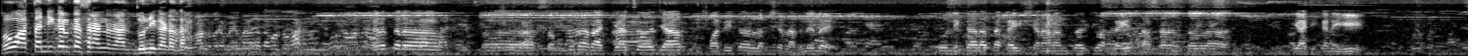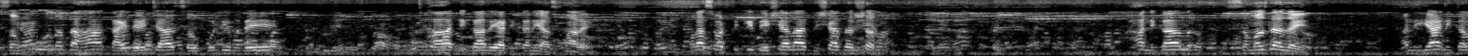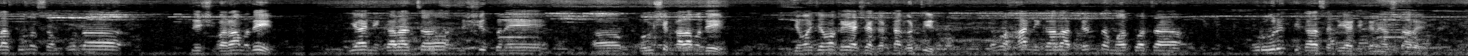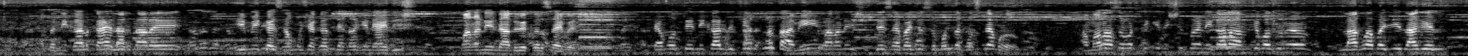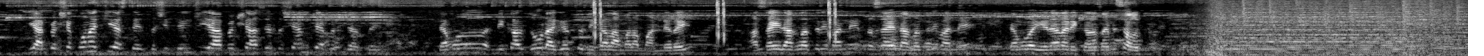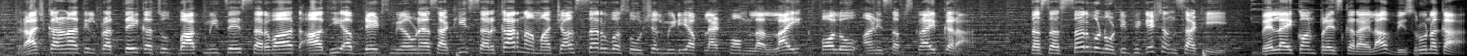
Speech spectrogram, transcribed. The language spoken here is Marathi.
भाऊ आता निकाल कसं राहणार आज दोन्ही गटाचा? खरं तर अ, संपूर्ण राज्याचं ज्या बाबीकडं लक्ष लागलेलं आहे तो निकाल आता काही क्षणानंतर किंवा काही तासानंतर अ, या ठिकाणी येईल. संपूर्णत कायद्याच्या चौकटीमध्ये हा निकाल या ठिकाणी असणार आहे. मला असं वाटतं की देशाला दिशादर्शन हा निकाल समजला जाईल. आणि या निकालातून संपूर्ण देशभरामध्ये या निकालाचं निश्चितपणे भविष्य काळामध्ये जेव्हा जेव्हा काही अशा घटना घडतील त्यामुळे हा निकाल अत्यंत महत्त्वाचा उर्वरित निकालासाठी या ठिकाणी असणार आहे. आता निकाल काय लागणार आहे हे मी काय सांगू शकत नाही कारण की न्यायाधीश माननीय नार्वेकर साहेब आहेत. त्यामुळे ते निकाल देतील. आता आम्ही माननीय शिंदे समर्थक असल्यामुळं आम्हाला असं वाटतं की निश्चितपणे निकाल आमच्या बाजूने लागला पाहिजे लागेल. ही अपेक्षा कोणाची असते जशी त्यांची अपेक्षा असेल तशी आमची अपेक्षा असते. त्यामुळं निकाल जो लागेल तो निकाल आम्हाला मान्य राहील. असाही लागला तरी मान्य तसाही लागला तरी मान्य. आहे त्यामुळं येणाऱ्या निकालाचं आम्ही स्वागत राजकारणातील प्रत्येक अचूक बातमीचे सर्वात आधी अपडेट्स मिळवण्यासाठी सरकारनामाच्या सर्व सोशल मीडिया प्लॅटफॉर्मला लाईक फॉलो आणि सबस्क्राईब करा. तसंच सर्व नोटिफिकेशनसाठी बेल आयकॉन प्रेस करायला विसरू नका.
